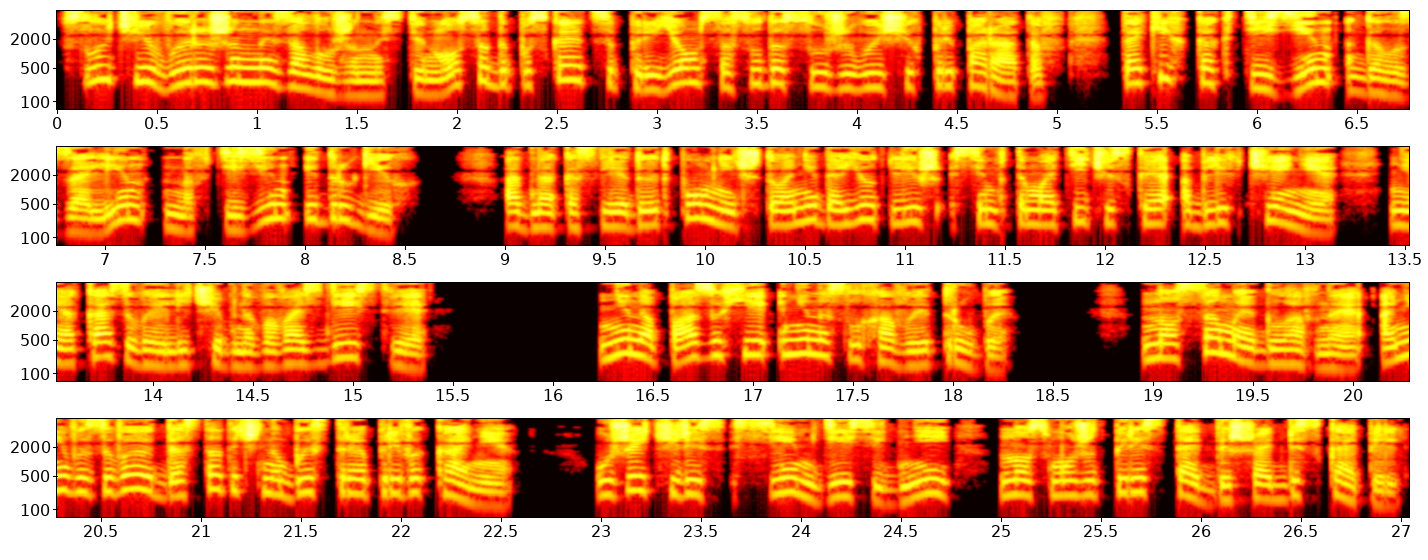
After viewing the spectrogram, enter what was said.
В случае выраженной заложенности носа допускается прием сосудосуживающих препаратов, таких как тизин, галазолин, нафтизин и других. Однако следует помнить, что они дают лишь симптоматическое облегчение, не оказывая лечебного воздействия ни на пазухи, ни на слуховые трубы. Но самое главное, они вызывают достаточно быстрое привыкание, уже через 7-10 дней нос может перестать дышать без капель.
